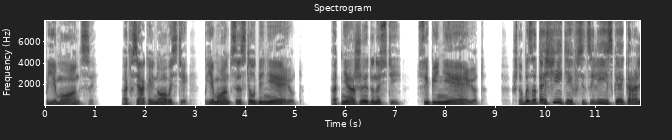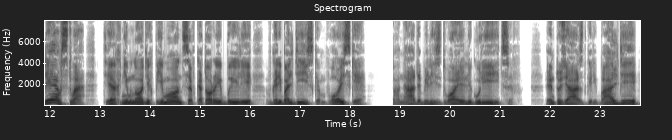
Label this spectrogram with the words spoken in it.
Пьемонцы. От всякой новости пьемонцы столбенеют, от неожиданностей цепенеют. Чтобы затащить их в Сицилийское королевство, тех немногих пьемонцев, которые были в гарибальдийском войске, понадобились двое лигурийцев, энтузиаст Гарибальди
